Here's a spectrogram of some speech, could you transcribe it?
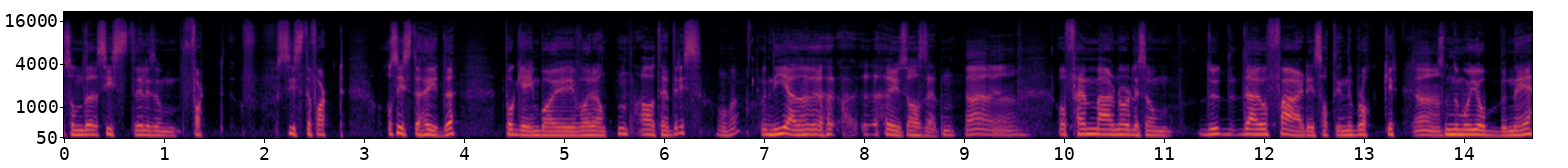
som det siste, liksom, fart, siste fart og siste høyde på Gameboy-varianten av Tetris. Og 9 er den høyeste hastigheten, Ja, ja, ja. og fem er når liksom du, Det er jo ferdig satt inn i blokker, som du må jobbe ned.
